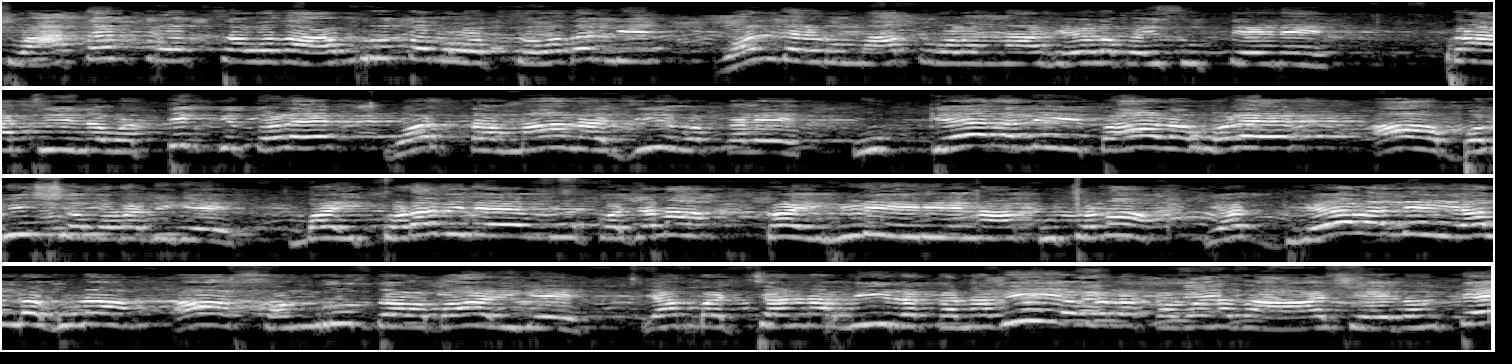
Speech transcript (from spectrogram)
ಸ್ವಾತಂತ್ರ್ಯೋತ್ಸವದ ಅಮೃತ ಮಹೋತ್ಸವದಲ್ಲಿ ಒಂದೆರಡು ಮಾತುಗಳನ್ನ ಹೇಳ ಬಯಸುತ್ತೇನೆ. ಪ್ರಾಚೀನವ ತಿಕ್ಕಿ ತೊಳೆ, ವರ್ತಮಾನ ಜೀವಕಳೆ ಉಕ್ಕೇರಲಿ ಬಾಳ ಹೊಳೆ, ಆ ಭವಿಷ್ಯದೊಡಲಿಗೆ ಮೈ ಕೊಡವಿದೆ ಮೂಕ ಜನ, ಕೈ ಹಿಡಿಯಿರಿ ನಾಲ್ಕು ಜನ ಎದ್ದೇಳಲಿ ಎಲ್ಲ ಗುಣ, ಆ ಸಮೃದ್ಧ ಬಾಳಿಗೆ ಎಂಬ ವೀರ ಕಣವಿಯವರ ಕವನದ ಆಶಯದಂತೆ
